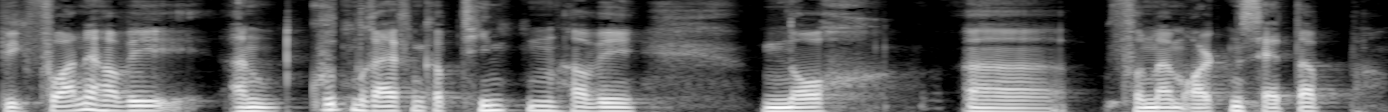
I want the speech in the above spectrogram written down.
wie vorne habe ich einen guten Reifen gehabt, hinten habe ich noch äh, von meinem alten Setup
